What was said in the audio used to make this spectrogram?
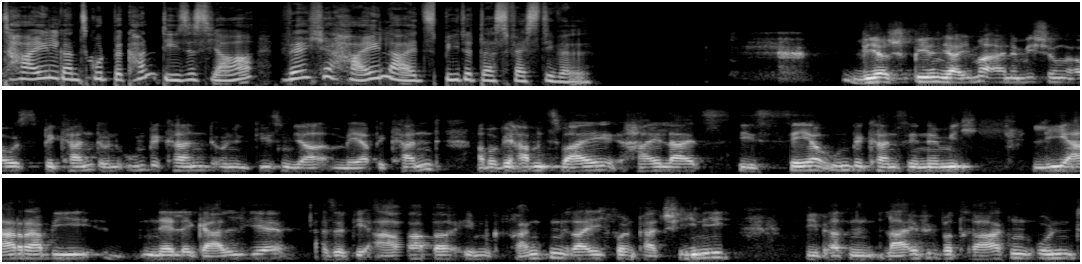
Teil ganz gut bekannt dieses Jahr. Welche Highlights bietet das Festival? Wir spielen ja immer eine Mischung aus bekannt und unbekannt und in diesem Jahr mehr bekannt. Aber wir haben zwei Highlights, die sehr unbekannt sind, nämlich Li Arabi nelle Gallie, also die Araber im Frankenreich von Pacini. Die werden live übertragen und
